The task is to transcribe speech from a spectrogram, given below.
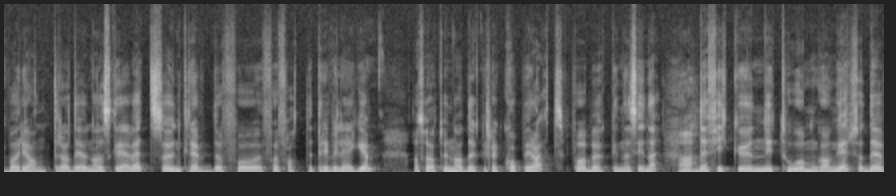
varianter av det hun hadde skrevet, så hun krevde å få forfatterprivilegium. Altså at hun hadde copyright på bøkene sine. Ah. Det fikk hun i to omganger. så det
